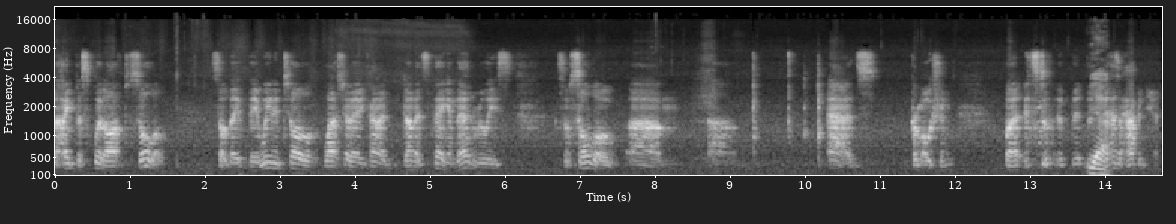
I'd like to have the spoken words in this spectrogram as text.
the hype to split off to Solo. So they, they waited till Last Jedi had kind of done its thing and then release some Solo um, um, ads promotion. But it's still it, it, Yeah. it hasn't happened yet.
